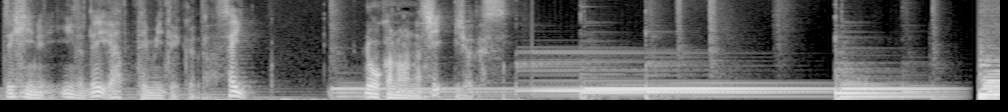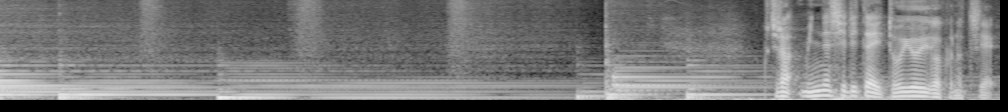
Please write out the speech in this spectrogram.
ぜひ、ね、いいのでやってみてください。廊下の話以上です。な知りたい東洋医学の知恵、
